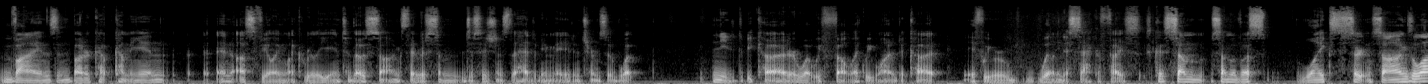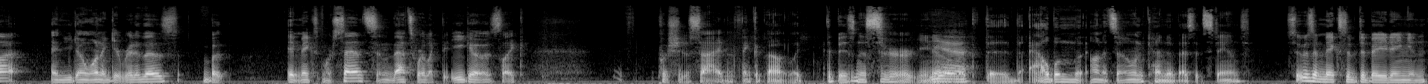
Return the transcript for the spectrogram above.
Vines and Buttercup coming in and us feeling like really into those songs. There was some decisions that had to be made in terms of what needed to be cut or what we felt like we wanted to cut if we were willing to sacrifice because some some of us like certain songs a lot and you don't want to get rid of those but it makes more sense and that's where like the ego is like push it aside and think about like the business or you know Yeah. like the the album on its own kind of as it stands. So it was a mix of debating and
